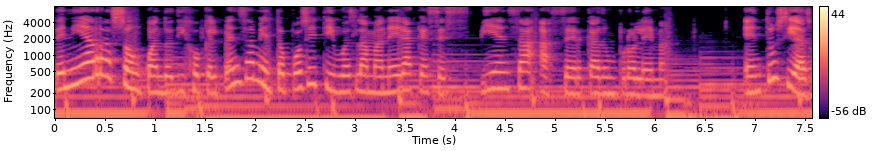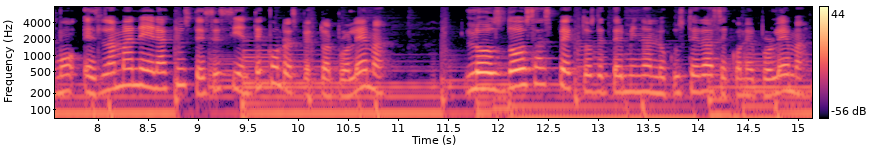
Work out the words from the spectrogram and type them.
tenía razón cuando dijo que el pensamiento positivo es la manera que se piensa acerca de un problema. Entusiasmo es la manera que usted se siente con respecto al problema. Los dos aspectos determinan lo que usted hace con el problema.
